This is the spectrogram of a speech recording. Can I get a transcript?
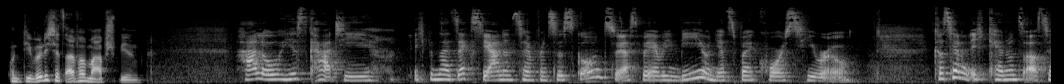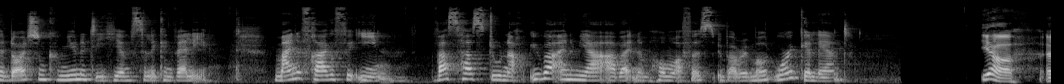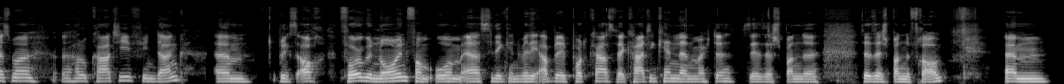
und die würde ich jetzt einfach mal abspielen. Hallo, hier ist Kati. Ich bin seit sechs Jahren in San Francisco, zuerst bei Airbnb und jetzt bei Course Hero. Christian und ich kennen uns aus der deutschen Community hier im Silicon Valley. Meine Frage für ihn. Was hast du nach über einem Jahr Arbeiten im Homeoffice über Remote Work gelernt? Ja, erstmal äh, hallo Kati, vielen Dank. Ähm, übrigens auch Folge 9 vom OMR Silicon Valley Update Podcast, wer Kati kennenlernen möchte. Sehr, sehr spannende, sehr, sehr spannende Frau. Ähm,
